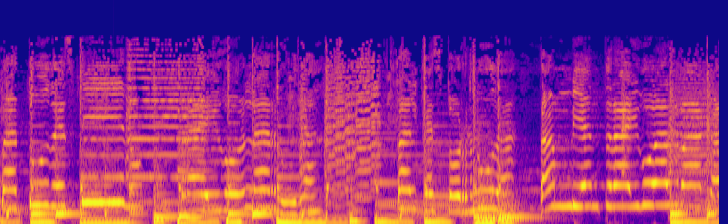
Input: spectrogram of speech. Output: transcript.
pa tu destino, traigo la ruda pa el que estornuda, también traigo albahaca.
